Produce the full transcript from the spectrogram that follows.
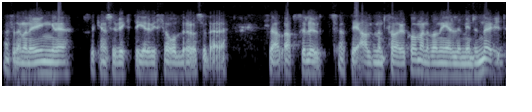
alltså när man är yngre så kanske det är viktigare i vissa åldrar och sådär. Så absolut, att det är allmänt förekommande att vara mer eller mindre nöjd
